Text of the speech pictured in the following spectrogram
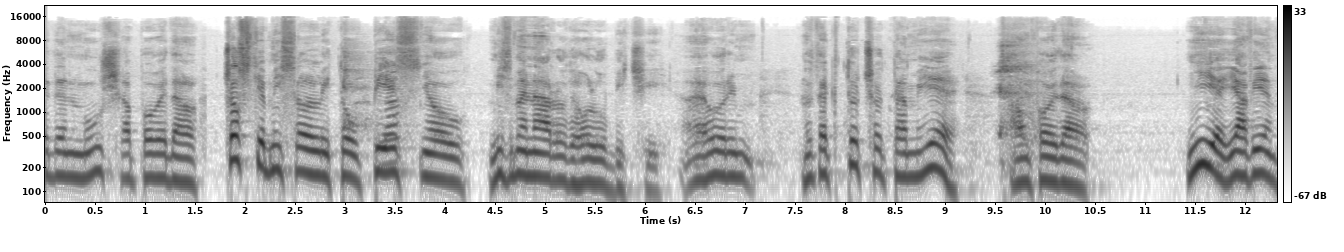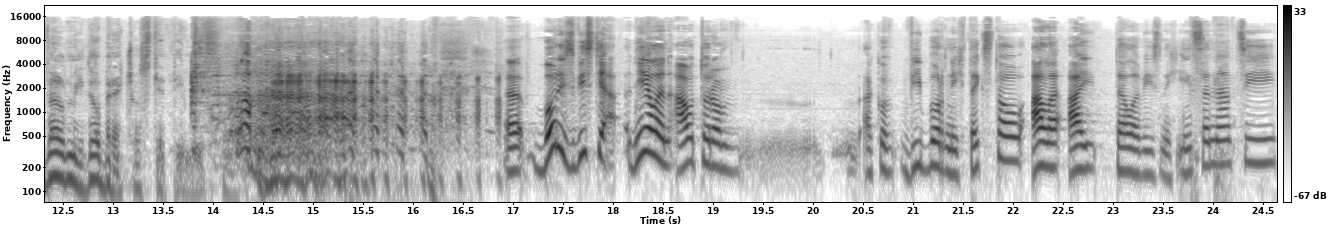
jeden muž a povedal, čo ste mysleli tou piesňou My sme národ holubičí. A ja hovorím, no tak to, čo tam je. A on povedal, nie, ja viem veľmi dobre, čo ste tým mysleli. E, Boris, vy ste nielen autorom ako výborných textov, ale aj televíznych inscenácií. E,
